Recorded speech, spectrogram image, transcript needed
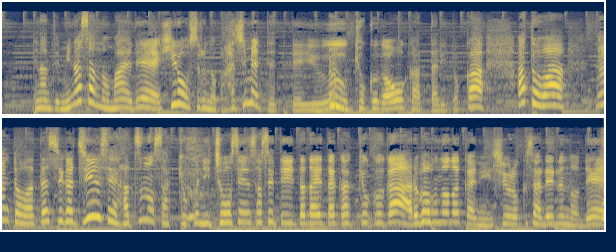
うなんて皆さんの前で披露するのが初めてっていう曲が多かったりとか、あとはなんと私が人生初の作曲に挑戦させていただいた楽曲がアルバムの中に収録されるので、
